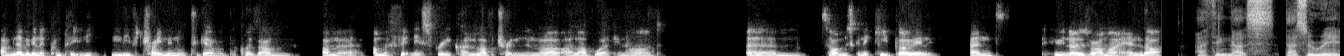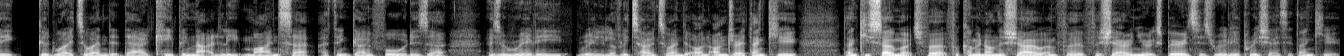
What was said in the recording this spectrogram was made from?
I'm never going to completely leave training altogether because I'm I'm a I'm a fitness freak. I love training and I love, I love working hard. Um, so I'm just going to keep going, and who knows where I might end up. I think that's that's a really good way to end it there. Keeping that elite mindset, I think going forward is a is a really really lovely tone to end it on. Andre, thank you, thank you so much for for coming on the show and for for sharing your experiences. Really appreciate it. Thank you.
